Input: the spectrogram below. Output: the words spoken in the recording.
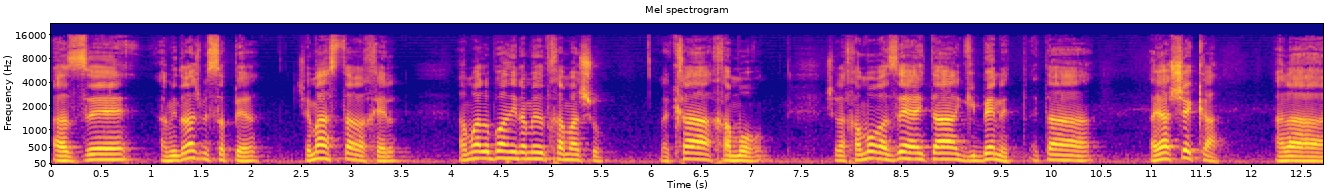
אז uh, המדרש מספר שמה עשתה רחל? אמרה לו, בוא אני אלמד אותך משהו. לקחה חמור, שלחמור הזה הייתה גיבנת, הייתה, היה שקע, על, ה,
